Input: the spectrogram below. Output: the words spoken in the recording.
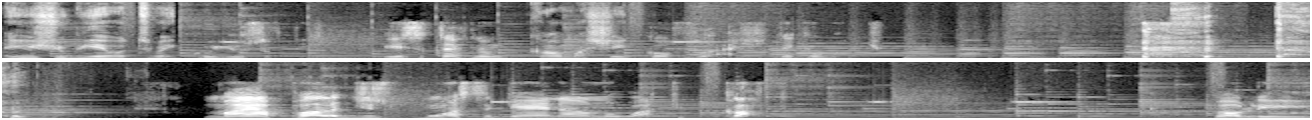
And you should be able to make good use of this. It's a technical machine called Flash. Take it with you. My apologies once again. I don't know why I keep coughing. Probably,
